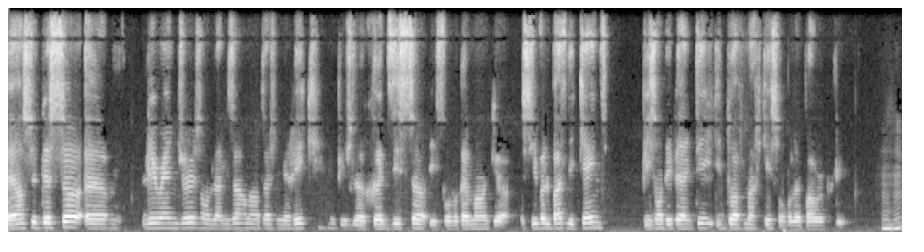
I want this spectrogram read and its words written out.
Euh, ensuite de ça, euh, les Rangers ont de la misère en avantage numérique. Et puis je le redis ça, il faut vraiment que s'ils veulent battre les 15, puis ils ont des pénalités, ils doivent marquer sur le power play. Mm-hmm.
